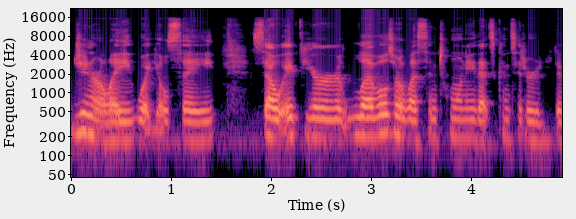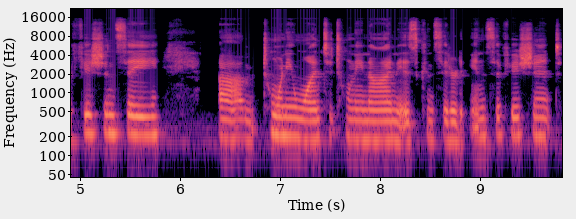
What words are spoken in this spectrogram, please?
generally what you'll see. So if your levels are less than 20, that's considered a deficiency. Um, 21 to 29 is considered insufficient.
